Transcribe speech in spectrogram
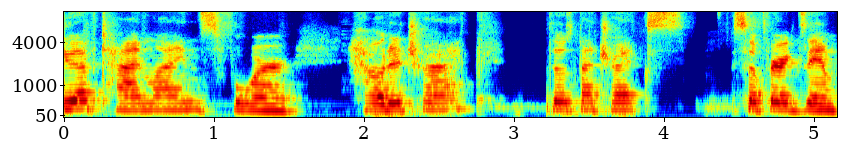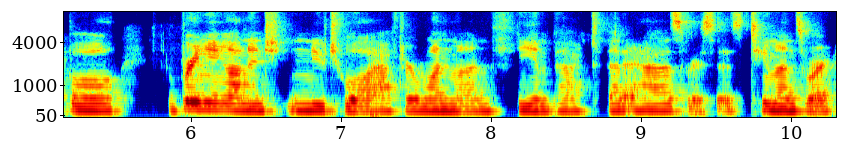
you have timelines for how to track those metrics? So, for example, bringing on a new tool after one month, the impact that it has versus two months or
